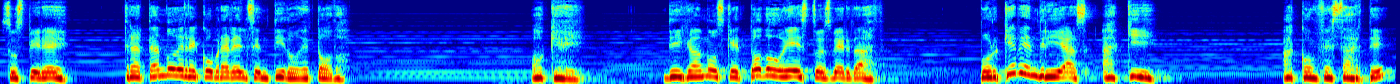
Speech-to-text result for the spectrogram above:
Suspiré, tratando de recobrar el sentido de todo. Ok. Digamos que todo esto es verdad. ¿Por qué vendrías aquí? ¿A confesarte?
